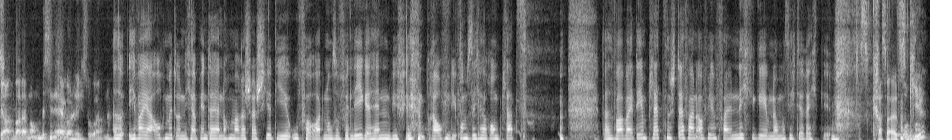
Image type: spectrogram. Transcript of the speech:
ja, war dann noch ein bisschen ärgerlich sogar. Ne? Also ich war ja auch mit und ich habe hinterher nochmal recherchiert, die EU-Verordnung so für Legehennen, wie viel brauchen die um sich herum Platz? Das war bei den Plätzen, Stefan, auf jeden Fall nicht gegeben, da muss ich dir recht geben. Das ist krasser als Kiel?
